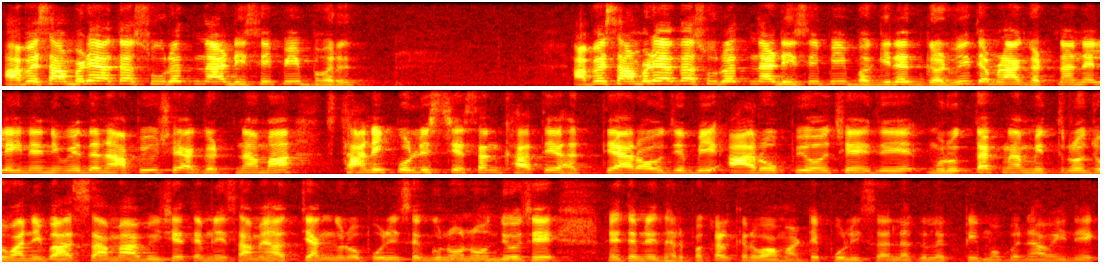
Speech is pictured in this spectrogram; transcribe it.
આપણે સાંભળ્યા હતા સુરતના ડીસીપી ભરત આપણે સાંભળ્યા હતા સુરતના ડીસીપી ભગીરથ ગઢવી. તેમણે આ ઘટનાને લઈને નિવેદન આપ્યું છે. આ ઘટનામાં સ્થાનિક પોલીસ સ્ટેશન ખાતે હત્યારાઓ જે બે આરોપીઓ છે, જે મૃતકના મિત્રો જોવાની વાત સામે આવી છે, તેમની સામે હત્યા અંગેનો પોલીસે ગુનો નોંધ્યો છે અને તેમની ધરપકડ કરવા માટે પોલીસે અલગ અલગ ટીમો બનાવીને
